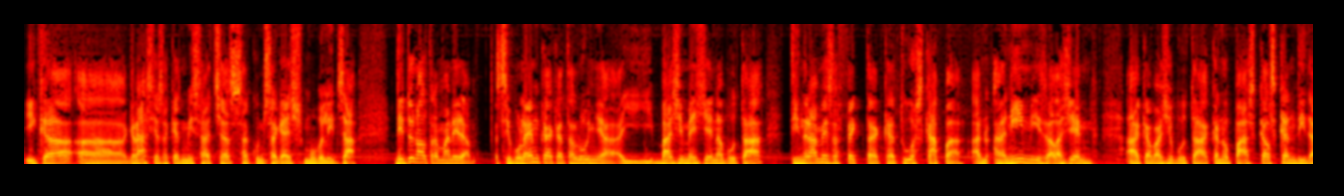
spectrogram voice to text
i que, eh, gràcies a aquest missatge, s'aconsegueix mobilitzar. Dit d'una altra manera, si volem que a Catalunya hi vagi més gent a votar, tindrà més efecte que tu escapa, an- animis a la gent a que vagi a votar, que no pas que els candidats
